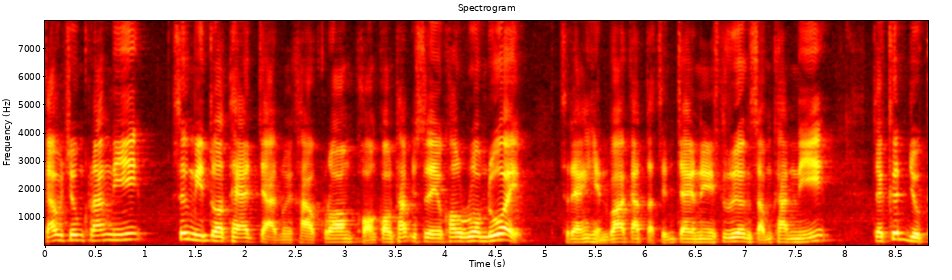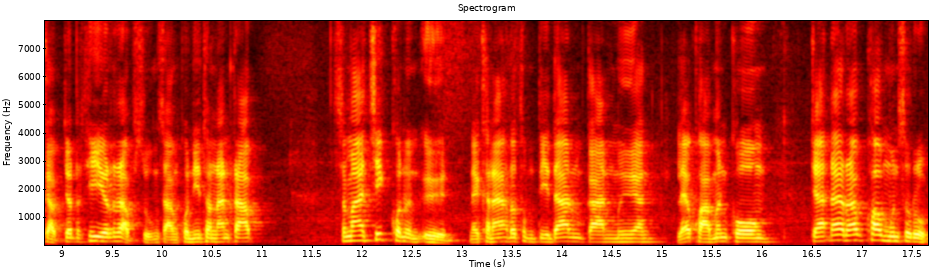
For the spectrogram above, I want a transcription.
การประชุมครั้งนี้ซึ่งมีตัวแทนจากหน่วยข่าวกรองของกองทัพอิสราเอลเข้าร่วมด้วย แสดงให้เห็นว่าการตัดสินใจในเรื่องสำคัญนี้ จะขึ้นอยู่กับเจ้าหน้าที่ระดับสูง 3 คนนี้เท่านั้นครับ สมาชิกคนอื่นๆ ในคณะรัฐมนตรีด้านการเมือง และความมั่นคง จะได้รับข้อมูลสรุป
